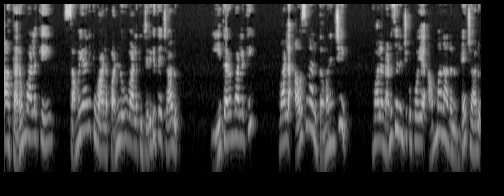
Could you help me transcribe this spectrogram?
ఆ తరం వాళ్ళకి సమయానికి వాళ్ళ పనులు వాళ్ళకి జరిగితే చాలు. ఈ తరం వాళ్ళకి వాళ్ళ అవసరాలు గమనించి వాళ్ళని అనుసరించుకుపోయే అమ్మా నాన్నలుంటే చాలు.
